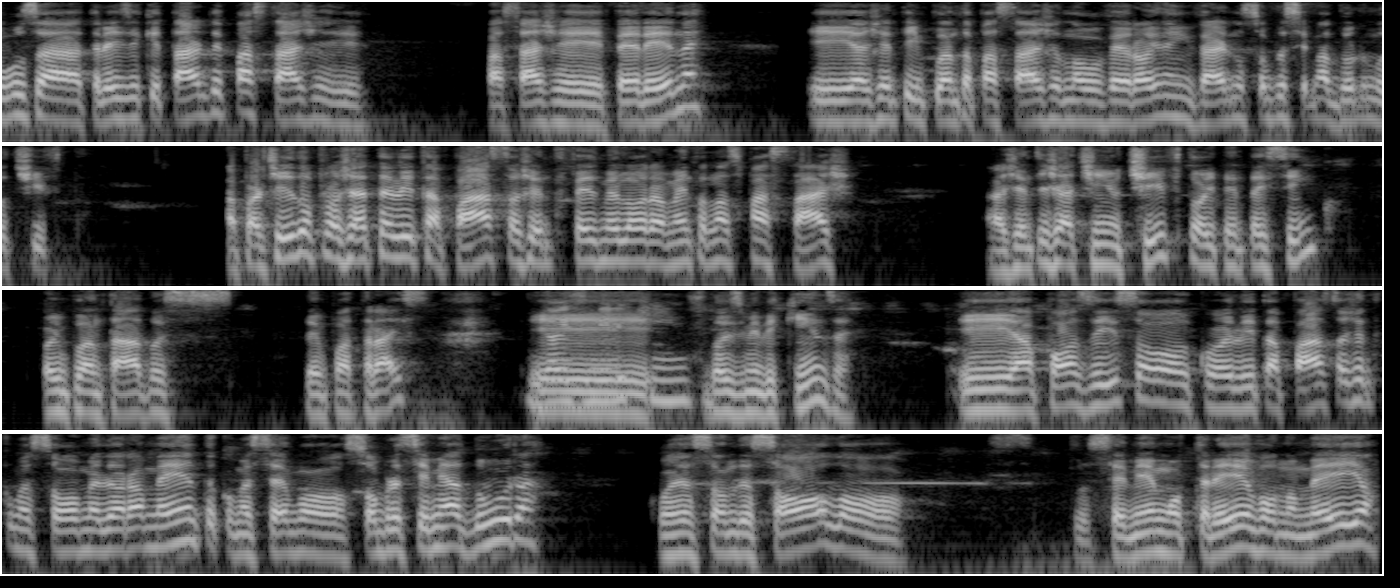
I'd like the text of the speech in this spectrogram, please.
usa 3 hectares de pastagem, pastagem perene, e a gente implanta pastagem no verão e no inverno sobre semadura no tifto. A partir do projeto Elita Pasta, a gente fez melhoramento nas pastagens. A gente já tinha o tifto 85, foi implantado esse tempo atrás. 2015. 2015. E após isso, com a Elita Pasta, a gente começou o melhoramento, começamos sobre semeadura, correção de solo, sememos trevo no meio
